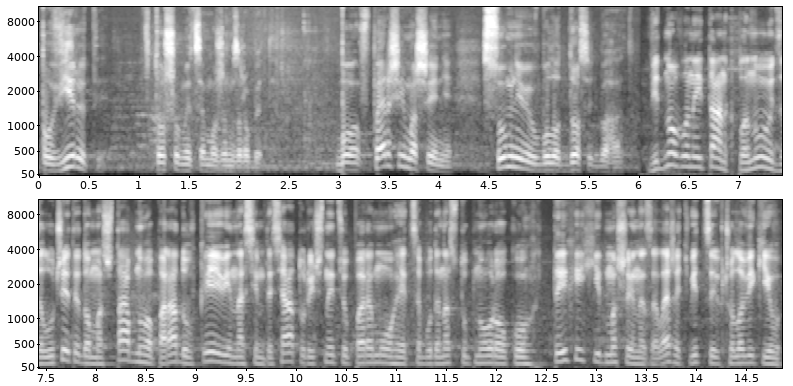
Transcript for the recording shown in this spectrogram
повірити те, що ми це можемо зробити. Бо в першій машині сумнівів було досить багато. Відновлений танк планують залучити до масштабного параду в Києві на 70-ту річницю перемоги. Це буде наступного року. Тихий хід машини залежить від цих чоловіків.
